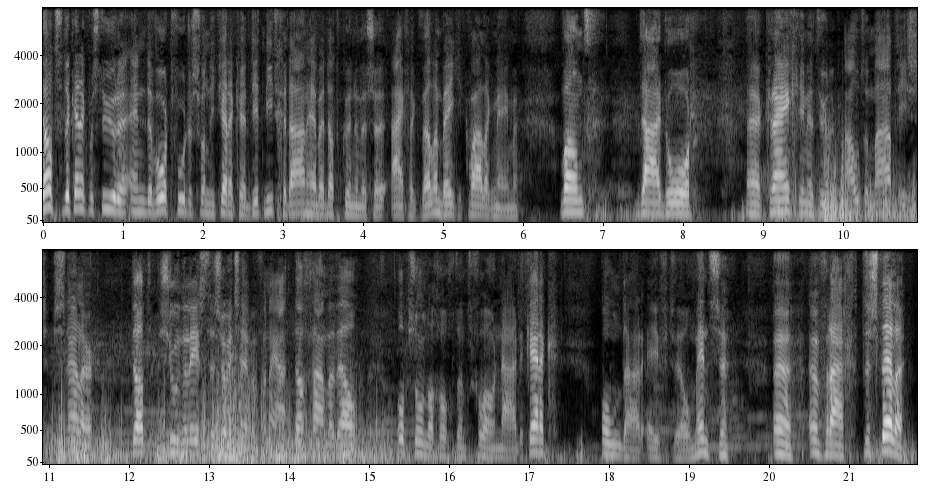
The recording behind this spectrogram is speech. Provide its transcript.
Dat de kerkbesturen en de woordvoerders van die kerken dit niet gedaan hebben, dat kunnen we ze eigenlijk wel een beetje kwalijk nemen. Want daardoor uh, krijg je natuurlijk automatisch sneller dat journalisten zoiets hebben van, nou ja, dan gaan we wel op zondagochtend gewoon naar de kerk om daar eventueel mensen uh, een vraag te stellen.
